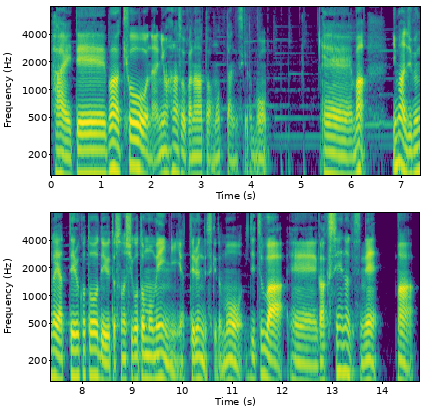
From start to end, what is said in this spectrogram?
はい。で、まあ今日何を話そうかなとは思ったんですけども、えー、まあ今自分がやっていることでいうとその仕事もメインにやってるんですけども実は、えー、学生のですねまあ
